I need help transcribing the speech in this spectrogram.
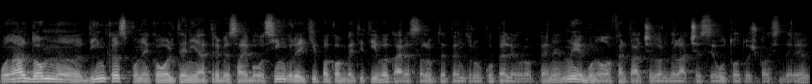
Un alt domn, uh, Dincă, spune că Oltenia trebuie să aibă o singură echipă competitivă care să lupte pentru cupele europene. Nu e bună oferta celor de la CSU, totuși, consider el.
